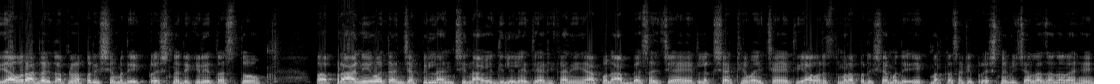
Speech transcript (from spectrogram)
यावर आधारित आपल्याला परीक्षेमध्ये एक प्रश्न देखील येत असतो. प्राणी व त्यांच्या पिल्लांची नावे दिलेली आहेत या ठिकाणी. हे आपण अभ्यासाचे आहेत लक्षात ठेवायचे आहेत. यावरच तुम्हाला परीक्षेमध्ये एक मार्कासाठी प्रश्न विचारला जाणार आहे.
